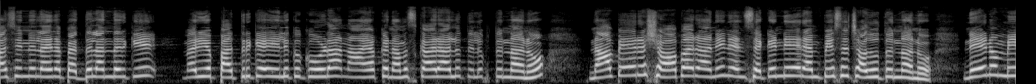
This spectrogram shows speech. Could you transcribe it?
ఆసీనులైన పెద్దలందరికీ మరియు పత్రికేయులకు కూడా నా యొక్క నమస్కారాలు తెలుపుతున్నాను. నా పేరు శోభారాణి నేను సెకండ్ ఇయర్ ఎంపీసీ చదువుతున్నాను. నేను మీ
